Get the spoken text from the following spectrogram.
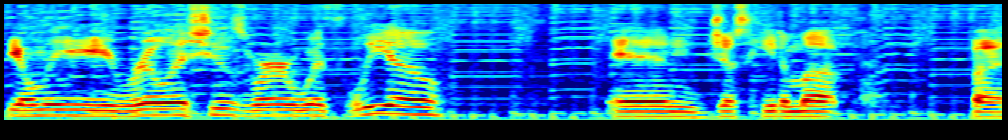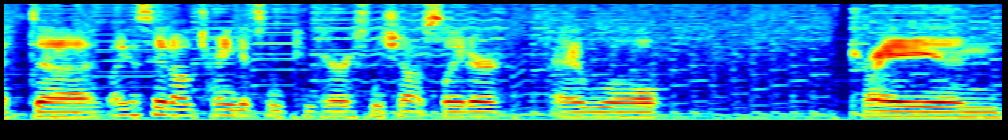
the only real issues were with Leo and just heat him up. But uh, like I said, I'll try and get some comparison shots later. I will try and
